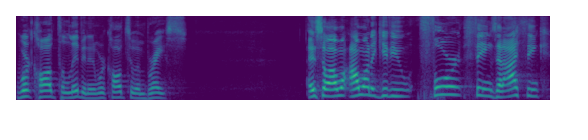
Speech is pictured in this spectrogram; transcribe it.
we're called to live in and we're called to embrace. And so I, wa- I want to give you four things that I think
